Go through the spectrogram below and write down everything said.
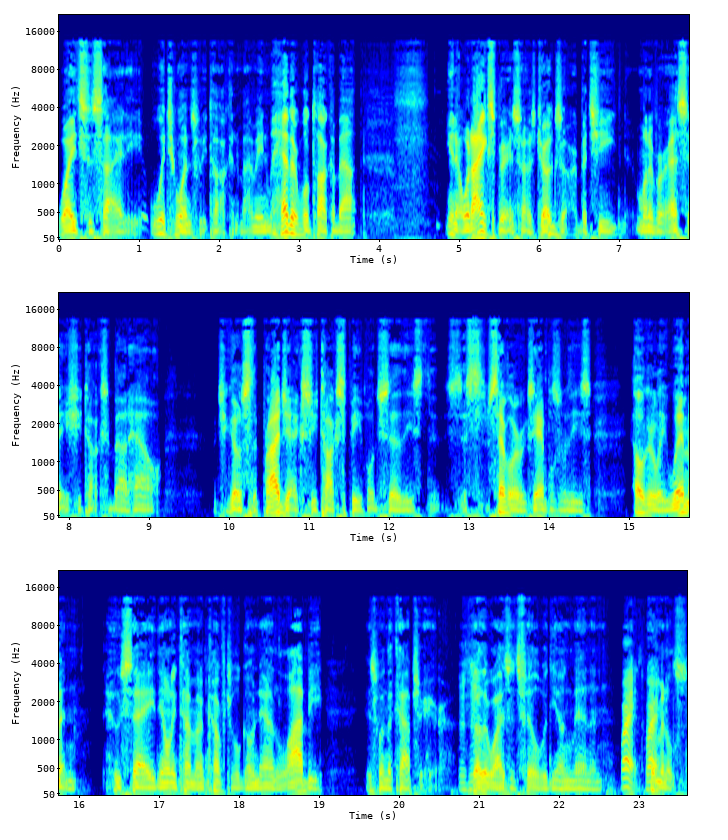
White society, which ones are we talking about? I mean, Heather will talk about, you know, what I experienced when I was drug czar, but she, one of her essays, she talks about how when she goes to the projects, she talks to people. She said these several examples of these elderly women who say the only time I'm comfortable going down to the lobby is when the cops are here. 'Cause Otherwise, it's filled with young men and right. Right. criminals.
